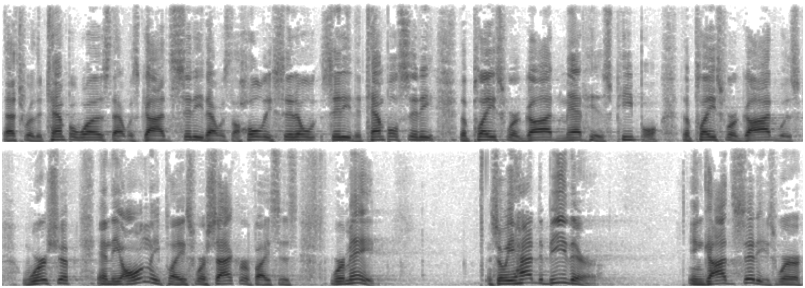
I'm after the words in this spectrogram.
That's where the temple was. That was God's city. That was the holy city, the temple city, the place where God met his people, the place where God was worshiped, and the only place where sacrifices were made. So he had to be there in God's cities where,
